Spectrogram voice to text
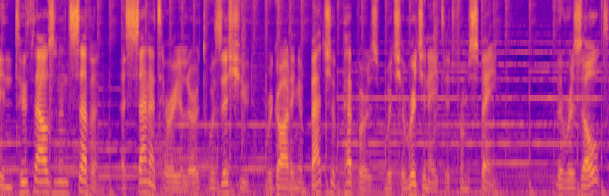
In 2007, a sanitary alert was issued regarding a batch of peppers which originated from Spain. The result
